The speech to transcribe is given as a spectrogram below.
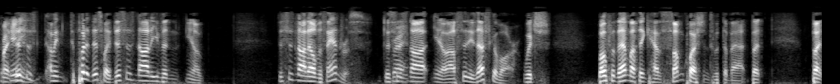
Right, hitting. this is. I mean, to put it this way, this is not even. You know, this is not Elvis Andrus. This Right. is not. You know, Alcides Escobar, which both of them I think have some questions with the bat, but but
